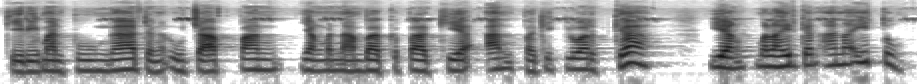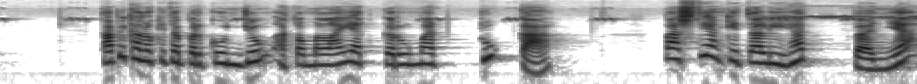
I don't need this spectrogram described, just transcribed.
kiriman bunga dengan ucapan yang menambah kebahagiaan bagi keluarga yang melahirkan anak itu. Tapi kalau kita berkunjung atau melayat ke rumah duka, pasti yang kita lihat banyak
